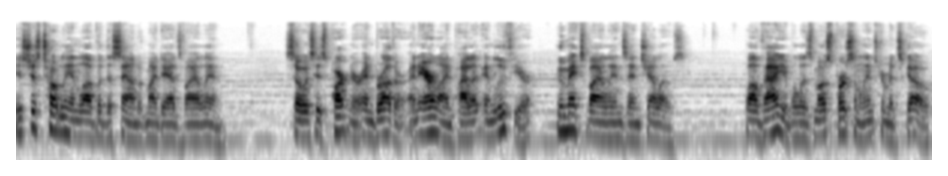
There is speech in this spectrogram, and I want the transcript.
is just totally in love with the sound of my dad's violin. So is his partner and brother, an airline pilot and luthier who makes violins and cellos. While valuable as most personal instruments go,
